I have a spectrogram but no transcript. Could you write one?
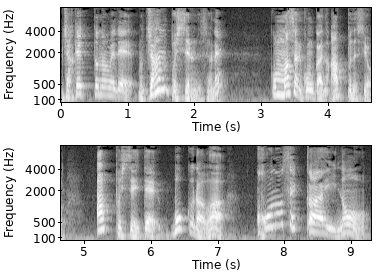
ジャケットの上で、もうジャンプしてるんですよね。これまさに今回のアップですよ。アップしていて、僕らは、この世界の、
